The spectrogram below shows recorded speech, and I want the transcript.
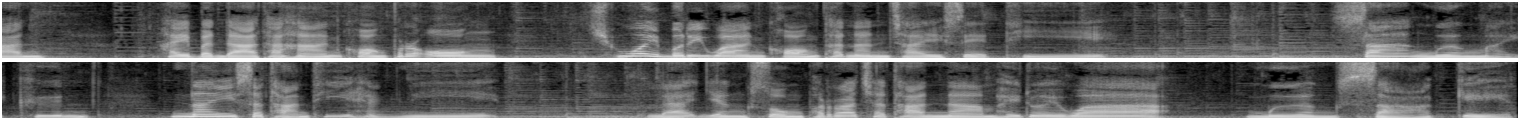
าร ให้บรรดาทหารของพระองค์ช่วยบริวารของธนัญชัยเศรษฐี สร้างเมืองใหม่ขึ้นในสถานที่แห่งนี้ และยังทรงพระราชทานนามให้ด้วยว่า เมืองสาเกต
